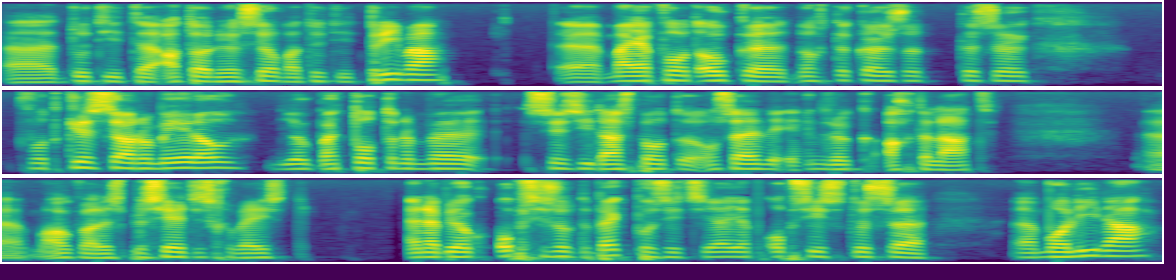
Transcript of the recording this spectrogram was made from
uh, doet hij het, uh, Antonio Silva doet hij het prima. Uh, maar je hebt bijvoorbeeld ook nog de keuze tussen bijvoorbeeld Cristiano Romero, die ook bij Tottenham sinds hij daar speelt een ontzettende indruk achterlaat. Maar ook wel eens geblesseerd is geweest. En dan heb je ook opties op de backpositie. Je hebt opties tussen Molina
